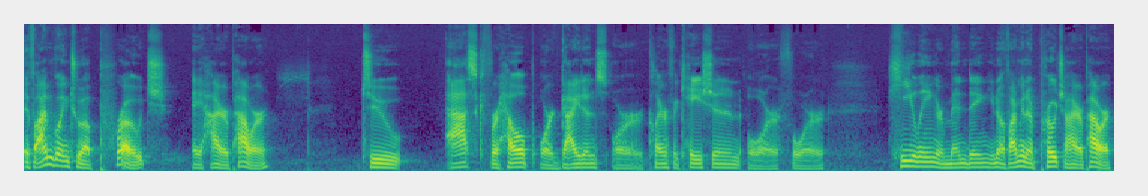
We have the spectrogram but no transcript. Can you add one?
if I'm going to approach a higher power to ask for help or guidance or clarification or for healing or mending, you know, if I'm going to approach a higher power,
